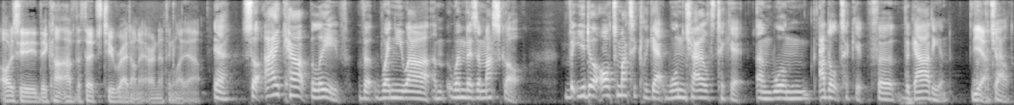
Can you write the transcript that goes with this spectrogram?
Obviously, they can't have the thirty-two red on it or anything like that. Yeah. So I can't believe that when you are um, when there's a mascot, that you don't automatically get one child's ticket and one adult ticket for the guardian of Yeah. the child.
